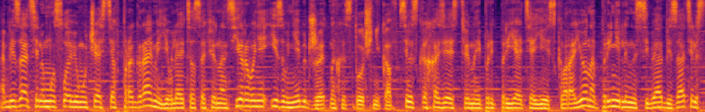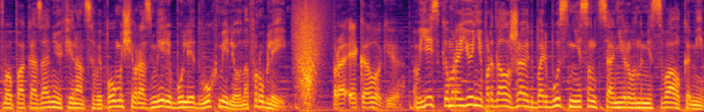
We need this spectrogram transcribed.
Обязательным условием участия в программе является софинансирование из внебюджетных источников. Сельскохозяйственные предприятия Ейского района приняли на себя обязательства по оказанию финансовой помощи в размере более 2 миллионов рублей про экологию. В Ейском районе продолжают борьбу с несанкционированными свалками.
